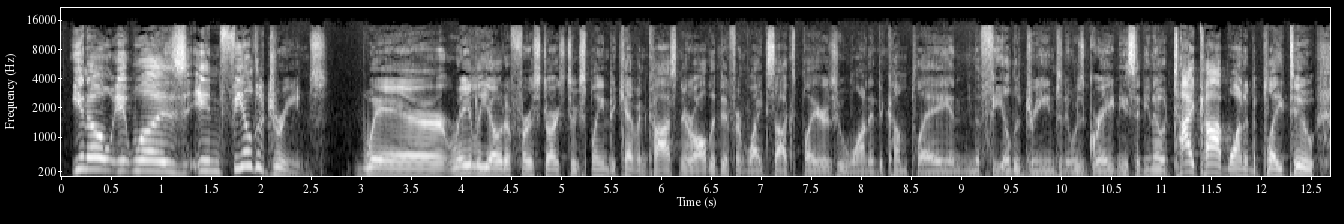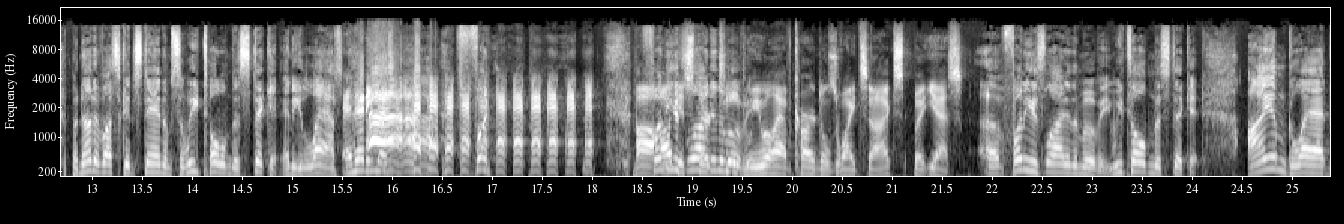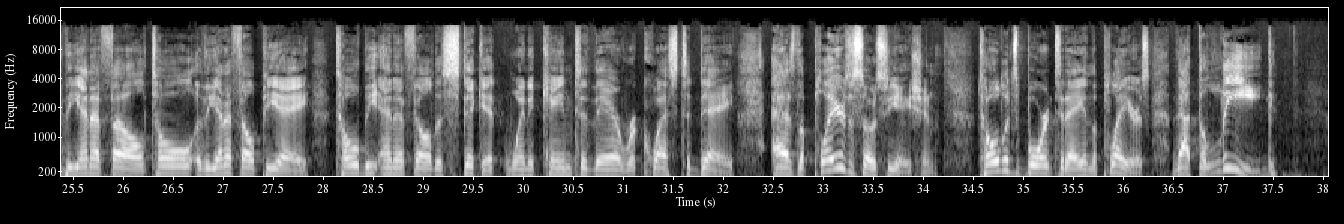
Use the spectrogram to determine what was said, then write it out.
you know, it was in Field of Dreams where Ray Liotta first starts to explain to Kevin Costner all the different White Sox players who wanted to come play in the Field of Dreams, and it was great. And he said, you know, Ty Cobb wanted to play too, but none of us could stand him, so we told him to stick it, and he laughs. And then he goes, Fun- uh, funniest August line in the movie. we will have Cardinals White Sox, but yes. uh, funniest line in the movie. We told him to stick it. I am glad the NFL told the NFLPA told the NFL to stick it when it came to their request today, as the Players Association told its board today and the players that the league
